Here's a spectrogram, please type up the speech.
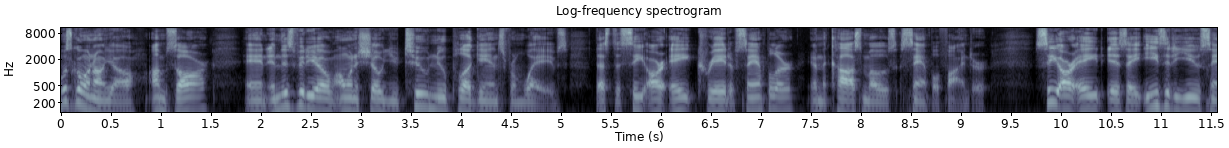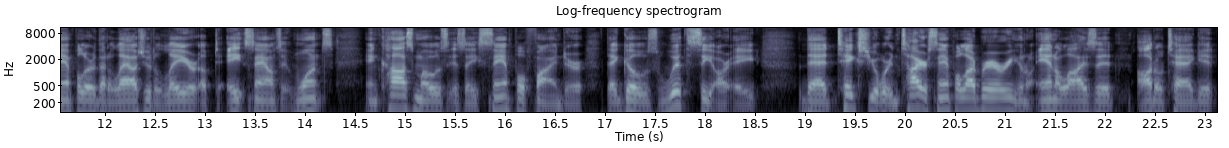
What's going on y'all? I'm Czar and in this video I want to show you two new plugins from Waves. That's the CR8 Creative Sampler and the Cosmos Sample Finder. CR8 is a easy to use sampler that allows you to layer up to 8 sounds at once and Cosmos is a sample finder that goes with CR8 that takes your entire sample library, it'll analyze it, auto tag it,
